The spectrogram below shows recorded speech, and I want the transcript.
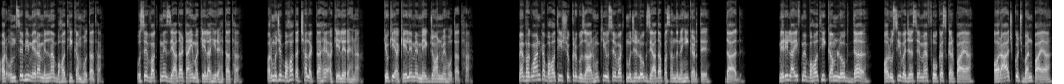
और उनसे भी मेरा मिलना बहुत ही कम होता था। उसे वक्त में ज़्यादा टाइम अकेला ही रहता था। और मुझे बहुत अच्छा लगता है अकेले रहना, क्योंकि अकेले में मेक जॉन में होता था। मैं भगवान का बहुत ही शुक्रगुजार हूँ कि उसे वक्त मुझे लोग ज़्यादा पसंद नहीं करते, दाद। मेरी लाइफ में बहुत ही कम लोग द और उसी वजह से मैं फोकस कर पाया और आज कुछ बन पाया,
